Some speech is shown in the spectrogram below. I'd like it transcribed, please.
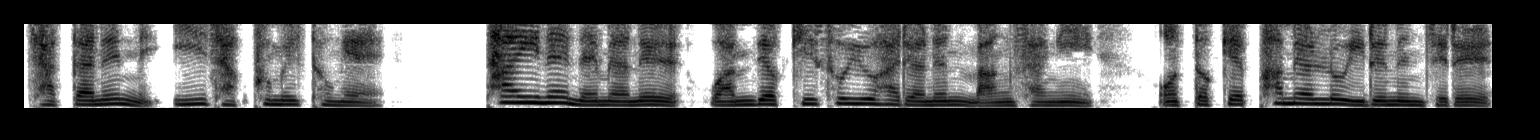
작가는 이 작품을 통해 타인의 내면을 완벽히 소유하려는 망상이 어떻게 파멸로 이르는지를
